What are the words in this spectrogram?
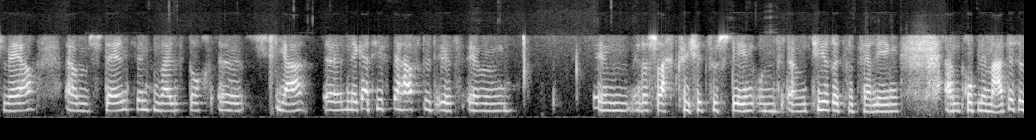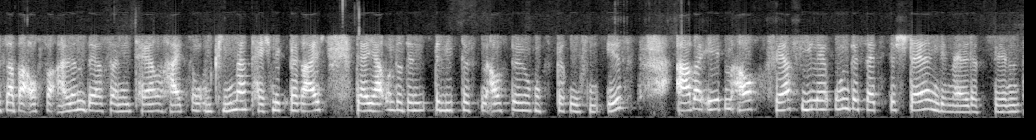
schwer ähm, Stellen finden, weil es doch äh, ja äh, negativ behaftet ist im in, in der Schlachtküche zu stehen und ähm, Tiere zu zerlegen. Ähm, problematisch ist aber auch vor allem der Sanitär-, Heizung- und Klimatechnikbereich, der ja unter den beliebtesten Ausbildungsberufen ist, aber eben auch sehr viele unbesetzte Stellen gemeldet sind.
